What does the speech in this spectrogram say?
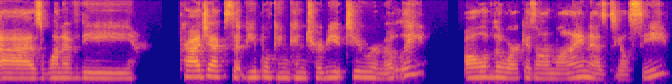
as one of the projects that people can contribute to remotely. All of the work is online, as you'll see.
